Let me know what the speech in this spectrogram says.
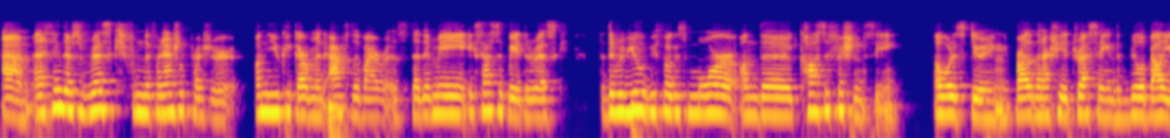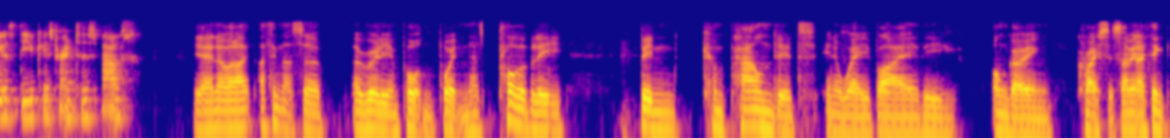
Um, and I think there's a risk from the financial pressure on the UK government after the virus that it may exacerbate the risk that the review will be focused more on the cost efficiency of what it's doing rather than actually addressing the real values the UK is trying to espouse. Yeah, no, I, I think that's a, a really important point and has probably been compounded in a way by the ongoing crisis. I mean, I think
